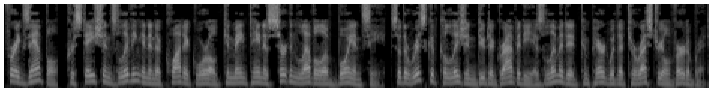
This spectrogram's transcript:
For example, crustaceans living in an aquatic world can maintain a certain level of buoyancy, so the risk of collision due to gravity is limited compared with a terrestrial vertebrate.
